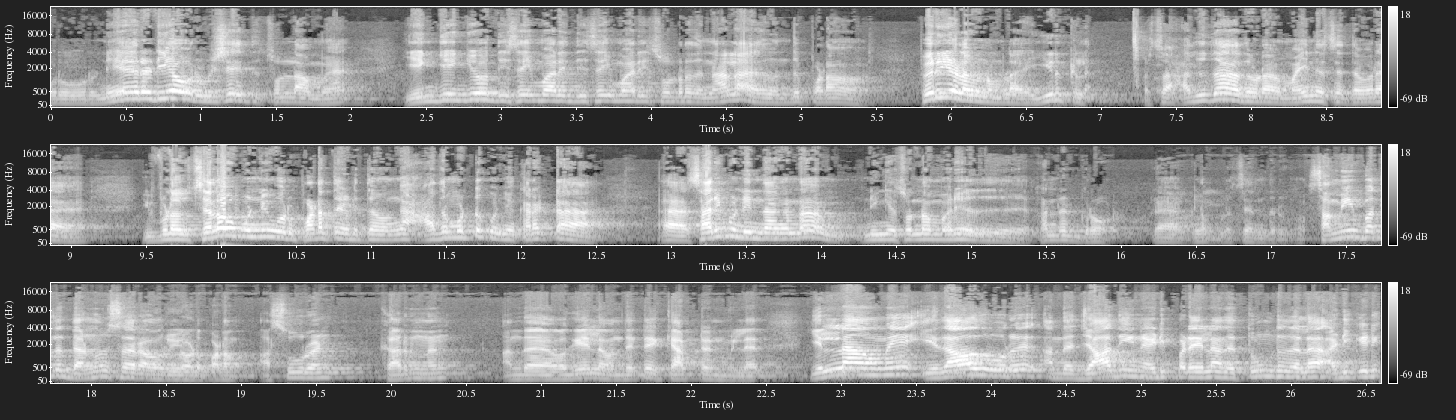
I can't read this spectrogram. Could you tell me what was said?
ஒரு ஒரு நேரடியாக ஒரு விஷயத்தை சொல்லாமல் எங்கெங்கேயோ திசை மாறி திசை மாறி சொல்கிறதுனால அது வந்து படம் பெரிய அளவு நம்மளை ஈர்க்கலை. ஸோ அதுதான் அதோட மைனஸை தவிர இவ்வளவு செலவு பண்ணி ஒரு படத்தை எடுத்தவங்க அதை மட்டும் கொஞ்சம் கரெக்டாக சரி பண்ணியிருந்தாங்கன்னா நீங்கள் சொன்ன மாதிரி அது ஹண்ட்ரட் க்ரோ கிளப்பில் சேர்ந்துருக்கும். சமீபத்தில் தனுஷ் சார் அவர்களோட படம் அசூரன் கர்ணன் அந்த வகையில் வந்துட்டு கேப்டன் மில்லர் எல்லாமே ஏதாவது ஒரு அந்த ஜாதியின் அடிப்படையில் அந்த தூண்டுதலை அடிக்கடி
